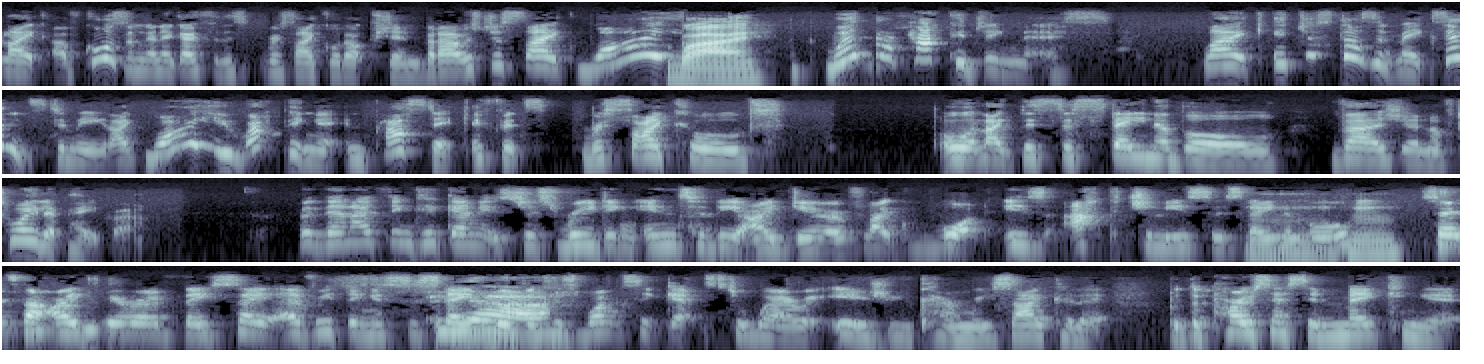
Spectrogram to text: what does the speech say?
like, of course, I'm going to go for this recycled option. But I was just like, why? Why? When they're packaging this, like, it just doesn't make sense to me. Like, why are you wrapping it in plastic if it's recycled or like the sustainable version of toilet paper? But then I think again, it's just reading into the idea of like what is actually sustainable. Mhm. So it's that idea of they say everything is sustainable Yeah. because once it gets to where it is, you can recycle it. But the process in making it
